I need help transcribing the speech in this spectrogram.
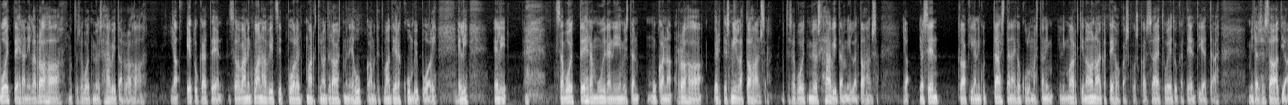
voit tehdä niillä rahaa, mutta sä voit myös hävitä rahaa. Ja etukäteen, se on vähän niin kuin vanha vitsi, että puolet markkinointirahasta menee hukkaan, mutta et vaan tiedä kumpi puoli. Mm. Eli, eli sä voit tehdä muiden ihmisten mukana rahaa periaatteessa millä tahansa, mutta sä voit myös hävitä millä tahansa. Ja, ja sen takia niin kuin tästä näkökulmasta niin, niin markkina on aika tehokas, koska sä et voi etukäteen tietää, mitä sä saat. Ja,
